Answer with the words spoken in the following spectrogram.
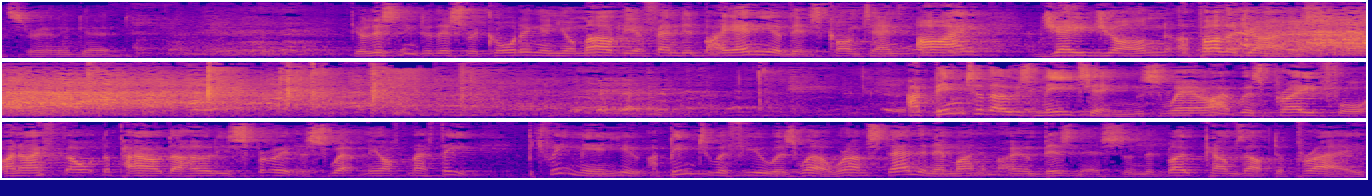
That's really good. If you're listening to this recording and you're mildly offended by any of its content, I, J. John, apologize. I've been to those meetings where I was prayed for and I felt the power of the Holy Spirit that swept me off my feet. Between me and you, I've been to a few as well where I'm standing there minding my own business and the bloke comes up to pray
